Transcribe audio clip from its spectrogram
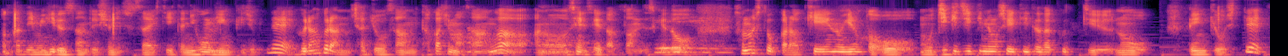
アカデミーヒルズさんと一緒に主催していた日本元気塾でフランフランの社長さん高島さんがあの先生だったんですけどその人から経営のいろはをもう直々に教えていただくっていうのを勉強して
